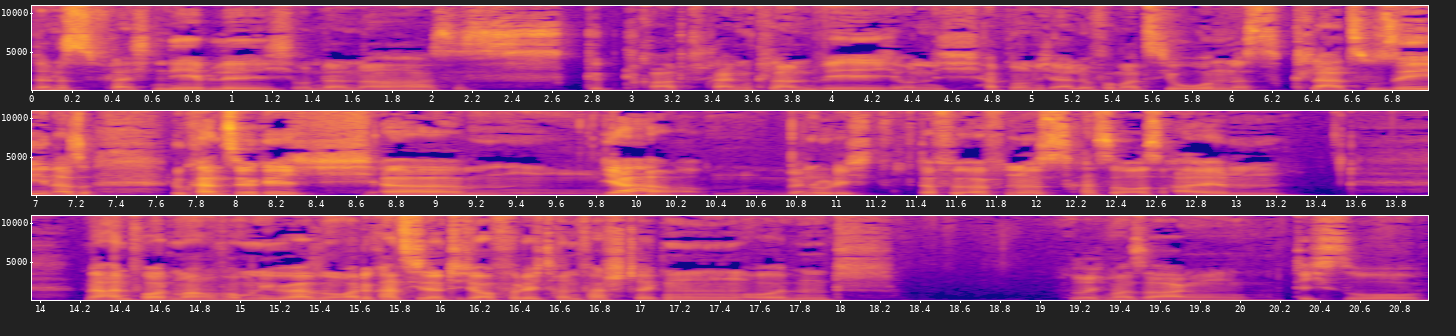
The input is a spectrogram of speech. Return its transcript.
dann ist es vielleicht neblig und dann, ah, es ist gibt gerade keinen klaren Weg und ich habe noch nicht alle Informationen, das klar zu sehen. Also du kannst wirklich, ähm, ja, wenn du dich dafür öffnest, kannst du aus allem eine Antwort machen vom Universum. Aber du kannst dich natürlich auch völlig drin verstricken und, soll ich mal sagen, dich so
